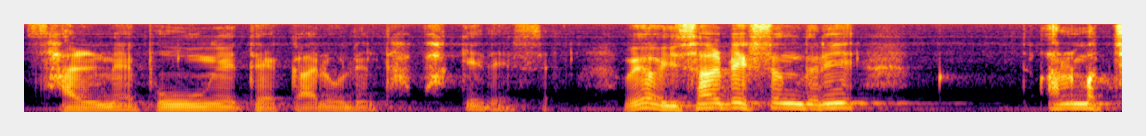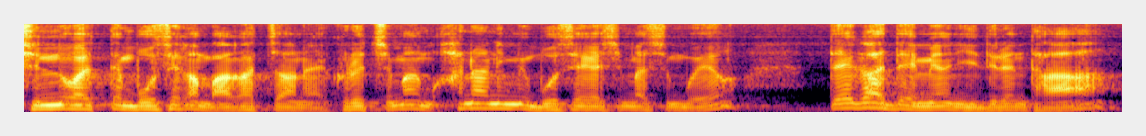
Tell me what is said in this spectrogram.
삶의 보응의 대가를 우리는 다 받게 됐어요. 왜요? 이스라엘 백성들이 하나님 막 진노할 때 모세가 막았잖아요. 그렇지만 하나님이 모세에게 하신 말씀 뭐예요? 때가 되면 이들은 다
